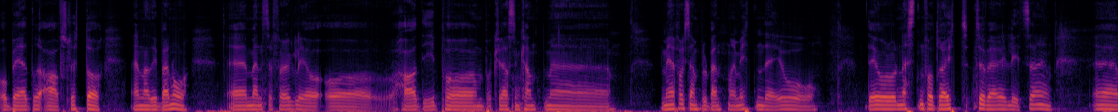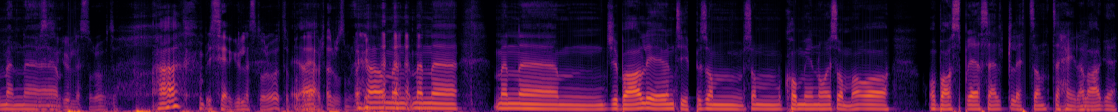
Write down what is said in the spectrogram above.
og bedre avslutter enn Adegbenro. Eh, men selvfølgelig å, å ha de på, på hver sin kant med, med f.eks. Bentner i midten, det er jo Det er jo nesten for drøyt til å være i Eliteserien. Eh, men Det blir eh, seriegull neste år òg, vet du. Hæ? Blir seriegull neste år òg, vet du. På Ja. det jævla Rosenborg. Ja, men Men, eh, men eh, Jibali er jo en type som, som kom inn nå i sommer og, og bare sprer selvtillit sant, til hele Mm. laget.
